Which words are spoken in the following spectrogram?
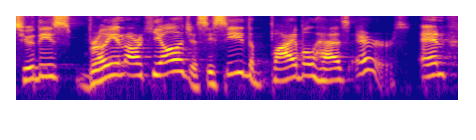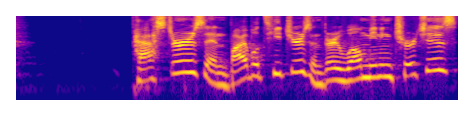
to these brilliant archaeologists. You see, the Bible has errors. And pastors and Bible teachers and very well meaning churches,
